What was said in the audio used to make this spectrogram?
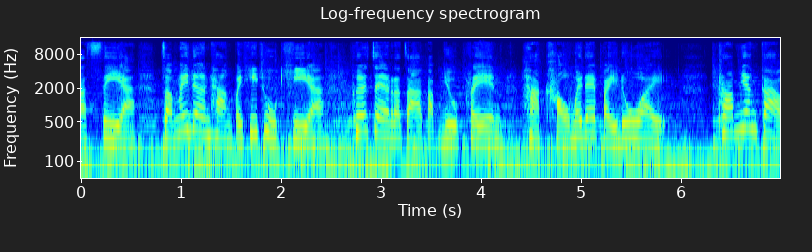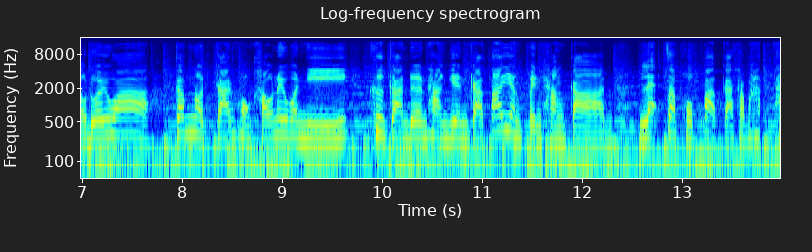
รัสเซีย จะไม่เดินทางไปที่ทูเคีย เพื่อเจรจากับยูเครน หากเขาไม่ได้ไปด้วยทรัมป์ยังกล่าวด้วยว่า กำหนดการของเขาในวันนี้ คือการเดินทางเยือนกาตาร์อย่างเป็นทางการ และจะพบปะกับท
